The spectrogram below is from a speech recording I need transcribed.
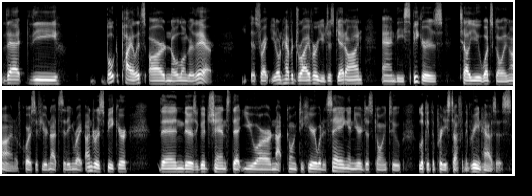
that the boat pilots are no longer there. That's right. You don't have a driver. You just get on, and the speakers tell you what's going on. Of course, if you're not sitting right under a speaker, then there's a good chance that you are not going to hear what it's saying, and you're just going to look at the pretty stuff in the greenhouses,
